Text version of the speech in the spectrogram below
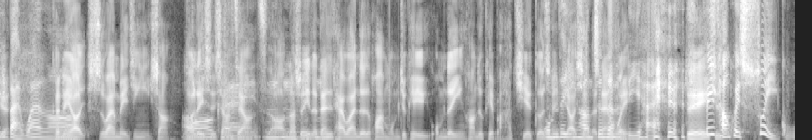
券，可能要十万美金以上啊，哦、类似像这样子啊。嗯、那所以呢，嗯、但是台湾的话，我们就可以，我们的银行就可以把它切割成比较小的单位。我们的银行真的很厉害，对，非常会碎股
